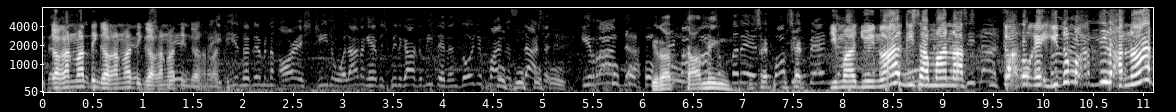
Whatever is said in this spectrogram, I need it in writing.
Gak akan mati, gak akan mati, gak akan mati, gak akan mati. Na na wala nang heavy spin na gagamitin. Nandun yung final slash. Irad. Irat coming. Dimajuin lagi sama Nat. Kalau kayak gitu mati lah Nat.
